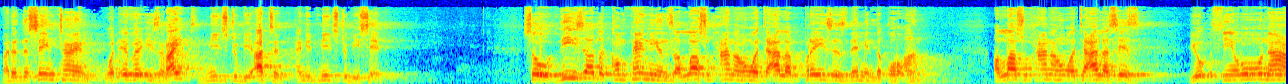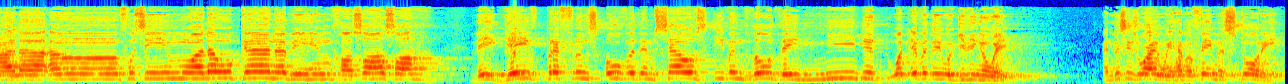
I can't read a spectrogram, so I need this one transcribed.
But at the same time, whatever is right needs to be uttered and it needs to be said. So these are the companions. Allah subhanahu wa ta'ala praises them in the Quran. Allah subhanahu wa ta'ala says, يؤثرون على أنفسهم ولو كان بهم خصاصة They gave preference over themselves even though they needed whatever they were giving away. And this is why we have a famous story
